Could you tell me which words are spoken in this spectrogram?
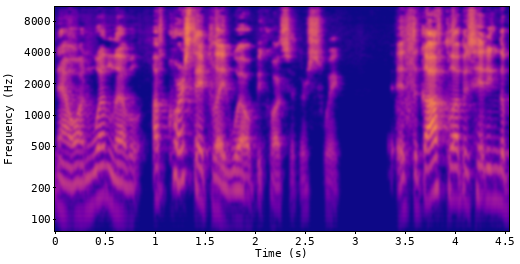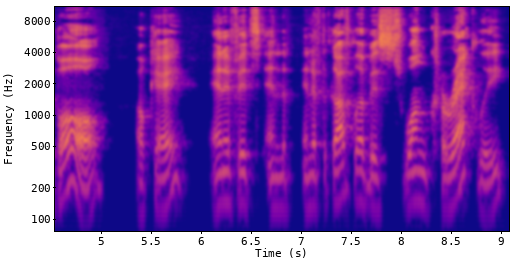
Now, on one level, of course, they played well because of their swing. If the golf club is hitting the ball, okay, and if it's and the, and if the golf club is swung correctly,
